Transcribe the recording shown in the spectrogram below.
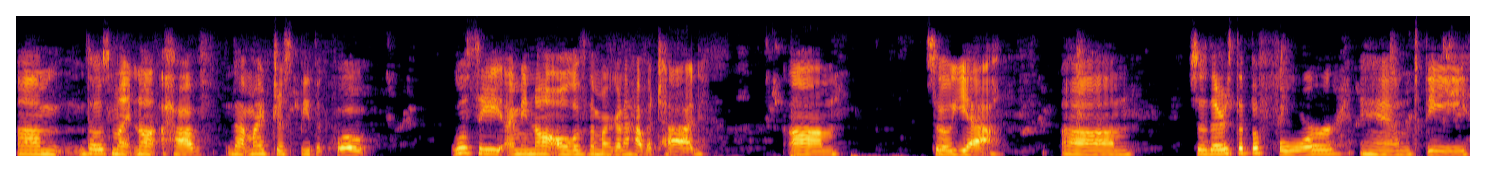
Um, those might not have that might just be the quote we'll see. I mean, not all of them are gonna have a tag. Um, so yeah. Um, so there's the before and the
